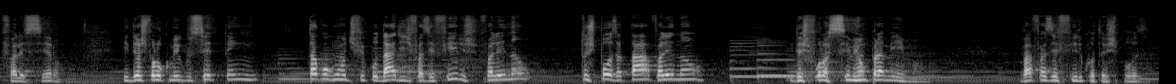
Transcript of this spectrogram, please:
faleceram. E Deus falou comigo: Você tem. Está com alguma dificuldade de fazer filhos? Falei: Não. Tua esposa tá? Falei: Não. E Deus falou assim mesmo para mim, irmão: Vai fazer filho com a tua esposa.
